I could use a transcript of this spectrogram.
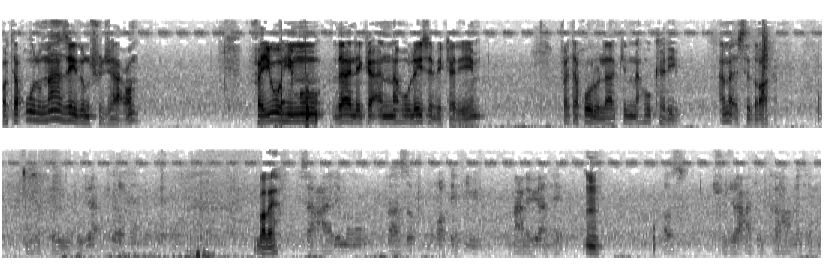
وتقول ما زيد شجاع؟ فيوهم ذلك أنه ليس بكريم. فتقول لكنه كريم. أما استدراكا بله. عالم فاسق رقيقي معنويا هيك شجاعة الكرامة يعني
